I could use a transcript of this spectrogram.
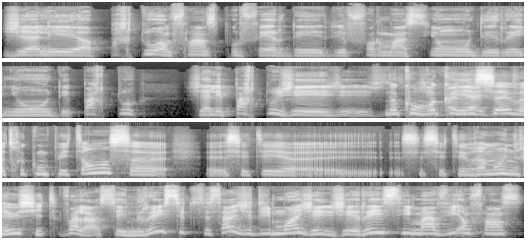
J'allais euh, partout en France pour faire des, des formations, des réunions, des partout. J'allais partout. Donc on reconnaissait voyagé. votre compétence, euh, euh, c'était euh, vraiment une réussite. Voilà, c'est une réussite, c'est ça. J'ai dit, moi, j'ai réussi ma vie en France.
